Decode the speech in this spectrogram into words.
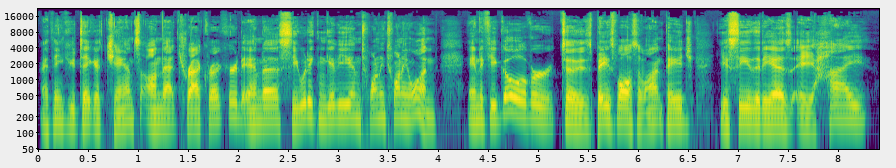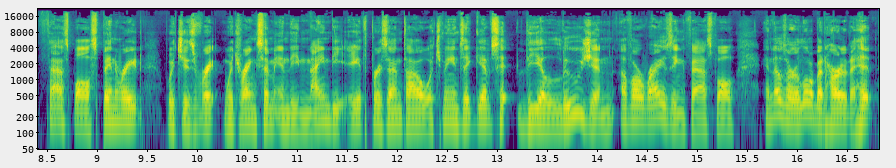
I think you take a chance on that track record and uh, see what he can give you in 2021. And if you go over to his baseball savant page, you see that he has a high fastball spin rate, which is which ranks him in the 98th percentile, which means it gives the illusion of a rising fastball, and those are a little bit harder to hit.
